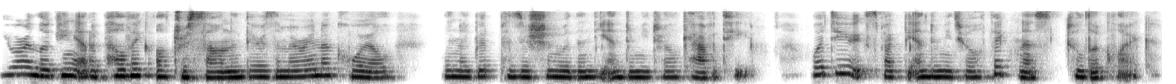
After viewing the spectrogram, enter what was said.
You are looking at a pelvic ultrasound and there is a Mirena coil in a good position within the endometrial cavity. What do you expect the endometrial thickness to look like?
